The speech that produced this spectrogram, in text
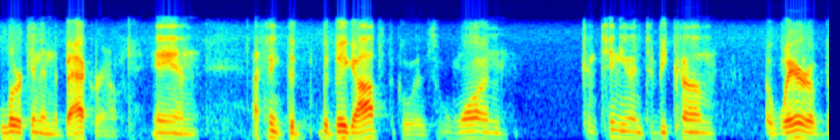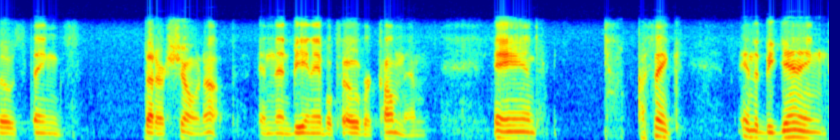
lurking in the background. And I think the the big obstacle is one continuing to become aware of those things that are showing up and then being able to overcome them. And I think in the beginning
